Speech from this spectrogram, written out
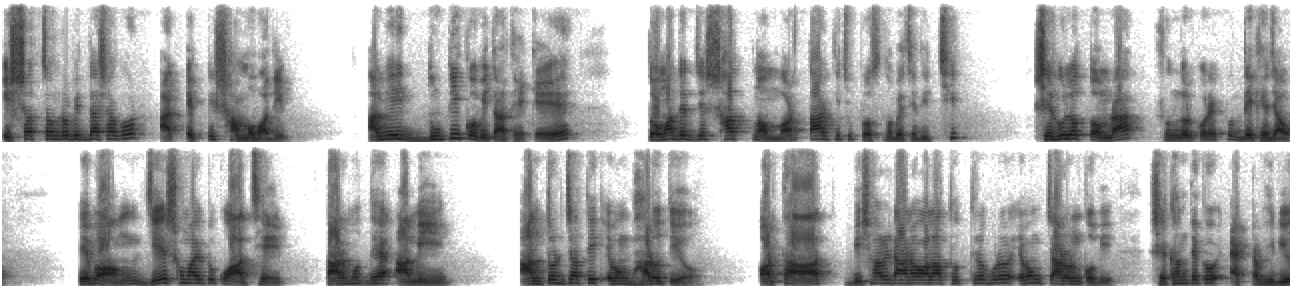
ঈশ্বরচন্দ্র বিদ্যাসাগর আর একটি সাম্যবাদী। আমি এই দুটি কবিতা থেকে তোমাদের যে সাত নম্বর, তার কিছু প্রশ্ন বেছে দিচ্ছি। সেগুলো তোমরা সুন্দর করে একটু দেখে যাও। এবং যে সময়টুকু আছে, তার মধ্যে আমি আন্তর্জাতিক এবং ভারতীয়, অর্থাৎ বিশাল ডানাওয়ালা থুত্রবুড়ো এবং চারণ কবি। সেখান থেকেও একটা ভিডিও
